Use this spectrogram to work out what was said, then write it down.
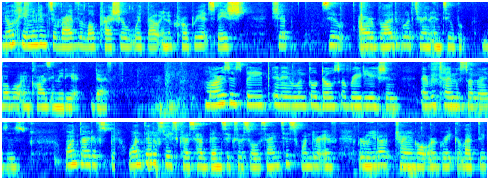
No human can survive the low pressure without an appropriate spaceship suit. Our blood would turn into bu- bubble and cause immediate death. Mars is bathed in a lethal dose of radiation every time the sun rises. One third of spa- one third of spacecrafts have been successful. Scientists wonder if Bermuda Triangle or Great Galactic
